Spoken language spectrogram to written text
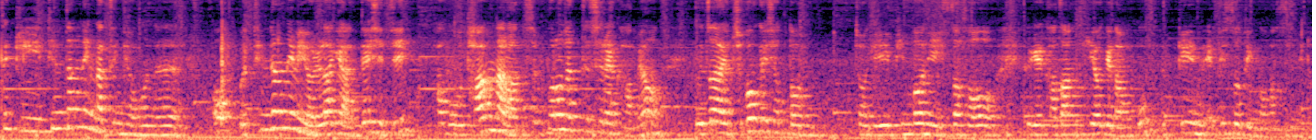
특히 팀장님 같은 경우는 어, 왜 팀장님이 연락이 안 되시지? 하고 다음날 아침 프로젝트실에 가면 의자에 죽어 계셨던 적이 빈번히 있어서 그게 가장 기억에 남고 웃긴 에피소드인 것 같습니다.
